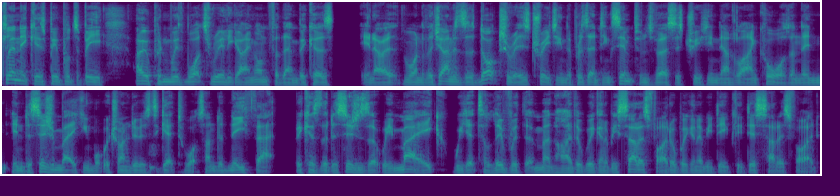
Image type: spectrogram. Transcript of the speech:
clinic is people to be open with what's really going on for them because you know, one of the challenges as a doctor is treating the presenting symptoms versus treating the underlying cause. And in, in decision making, what we're trying to do is to get to what's underneath that because the decisions that we make, we get to live with them and either we're going to be satisfied or we're going to be deeply dissatisfied.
